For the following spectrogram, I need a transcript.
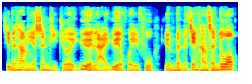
基本上你的身体就会越来越恢复原本的健康程度哦。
